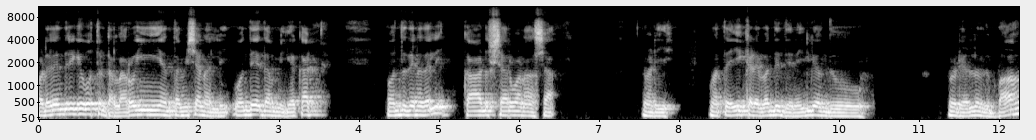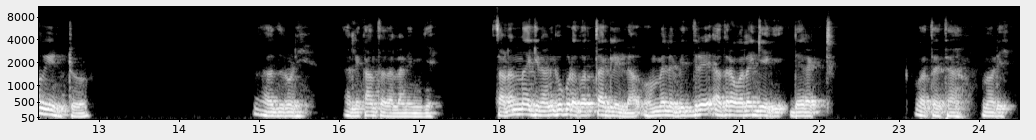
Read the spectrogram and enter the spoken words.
ಕೊಡಲಿ ಅಂದ್ರೆ ಈಗ ಗೊತ್ತುಂಟಲ್ಲ, ರೊಯಿ ಅಂತ ಮಿಷನಲ್ಲಿ ಒಂದೇ ದಮ್ಮಿಗೆ ಕಟ್, ಒಂದು ದಿನದಲ್ಲಿ ಕಾಡು ಶರ್ವನಾಶ. ನೋಡಿ, ಮತ್ತೆ ಈ ಕಡೆ ಬಂದಿದ್ದೇನೆ, ಇಲ್ಲಿ ಒಂದು, ನೋಡಿ, ಅಲ್ಲೊಂದು ಬಾವಿ ಉಂಟು. ಅದು ನೋಡಿ, ಅಲ್ಲಿ ಕಾಣ್ತದಲ್ಲ ನಿಮಗೆ. ಸಡನ್ನಾಗಿ ನನಗೂ ಕೂಡ ಗೊತ್ತಾಗಲಿಲ್ಲ. ಒಮ್ಮೆಲೆ ಬಿದ್ದರೆ ಅದರ ಒಳಗೆ ಡೈರೆಕ್ಟ್ ಗೊತ್ತಾಯ್ತಾ? ನೋಡಿ.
